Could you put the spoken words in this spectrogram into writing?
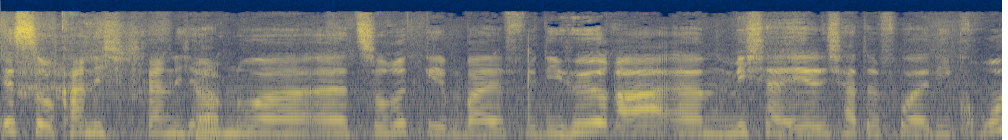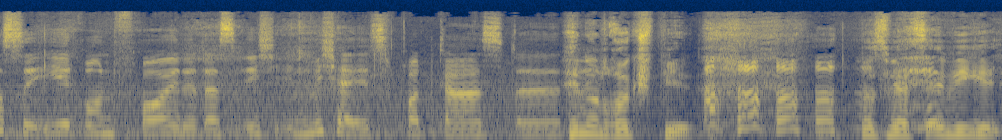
ist so, kann ich, kann ich ja. auch nur äh, zurückgeben, weil für die Hörer, ähm, Michael, ich hatte vorher die große Ehre und Freude, dass ich in Michaels Podcast. Äh, Hin- und Rückspiel. Müssen wir jetzt irgendwie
